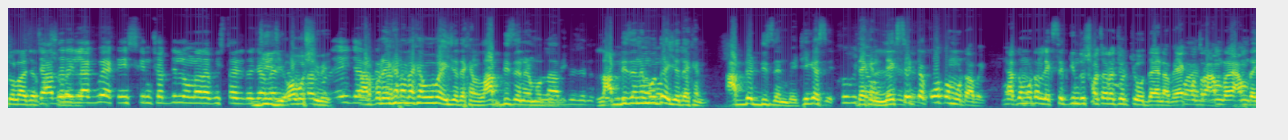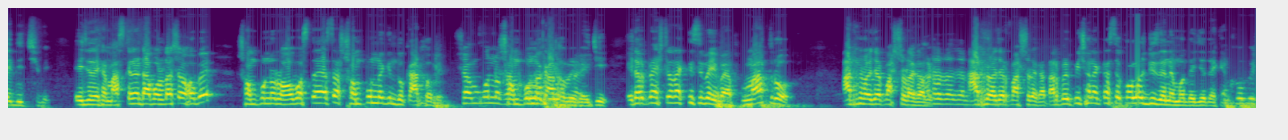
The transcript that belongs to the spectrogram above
16,500 যাদেরই টাকা। লাগবে একটা স্ক্রিনশট দিলে ওনারা বিস্তারিত জি জি। অবশ্যই তারপর এখানে দেখাবো ভাই এই যে দেখেন লাভ ডিজাইনের মধ্যে লাভ ডিজাইনের মধ্যে এই যে দেখেন আপডেট ডিজাইন ভাই ঠিক আছে? দেখেন লেগ সেটটা কত মোটা ভাই? এত মোটা। লেগ সেট কিন্তু সচরাচর কেউ দেয় না ভাই। একমাত্র আমরা আমরাই দিচ্ছি ভাই। এই যে দেখেন মাঝখানে ডাবল ডাসা হবে সম্পূর্ণ র অবস্থায় আছে আর সম্পূর্ণ কিন্তু কাট হবে। সম্পূর্ণ সম্পূর্ণ কাট হবে ভাই জি। এটার প্রাইসটা রাখতেছি ভাই মাত্র আঠারো হাজার পাঁচশো টাকা আঠারো হাজার পাঁচশো। টাকা। তারপরে পিছনে একটা আছে কলস ডিজাইনের মধ্যে যে দেখেন। খুবই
